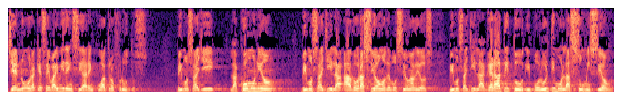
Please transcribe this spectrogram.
Llenura que se va a evidenciar en cuatro frutos. Vimos allí la comunión, vimos allí la adoración o devoción a Dios, vimos allí la gratitud y por último la sumisión.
